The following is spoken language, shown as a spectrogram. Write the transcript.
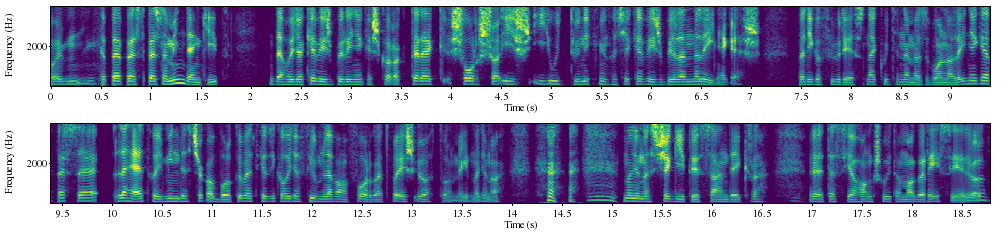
hogy de persze, persze mindenkit, de hogy a kevésbé lényeges karakterek sorsa is így úgy tűnik, mintha kevésbé lenne lényeges. Pedig a fűrésznek ugye nem ez volna a lényege, persze lehet, hogy mindez csak abból következik, ahogy a film le van forgatva, és ő attól még nagyon a, nagyon a segítő szándékra teszi a hangsúlyt a maga részéről.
